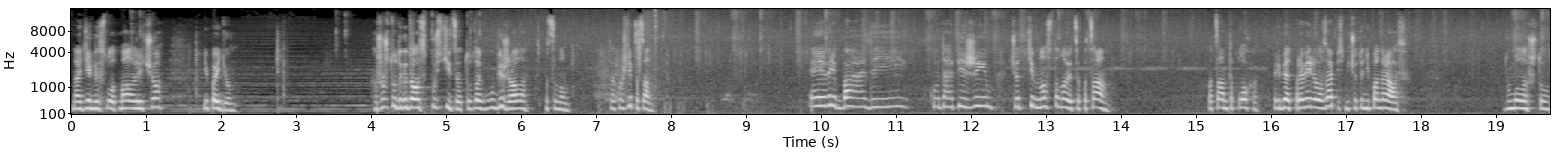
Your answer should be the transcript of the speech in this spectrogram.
на отдельный слот, мало ли что. И пойдем. Хорошо, что догадалась спуститься, а то так бы убежала с пацаном. Так, пошли, пацан. Everybody, куда бежим? Что-то темно становится, пацан. Пацан-то плохо. Ребят, проверила запись, мне что-то не понравилось. Думала, что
